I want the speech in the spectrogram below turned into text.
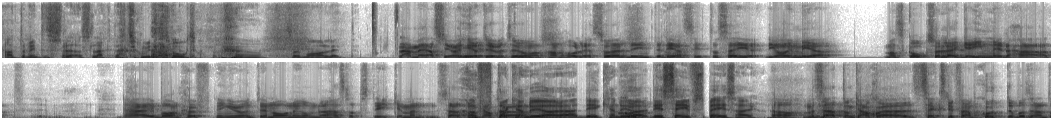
Att de inte sl- slaktade, att de inte tog dem. Som vanligt. Nej, men alltså, jag är helt övertygad om att han håller SHL. Det är inte det jag sitter och säger. Jag är mer... Man ska också lägga in i det här att det här är ju bara en höftning. Jag har inte en aning om den här statistiken. Men så att de Höfta kanske, kan du göra. Det kan du göra. Det är safe space här. Ja, men säg att de kanske är 65-70 procent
